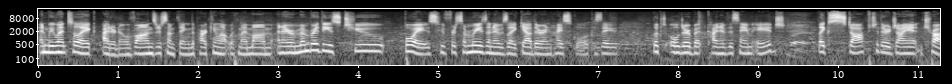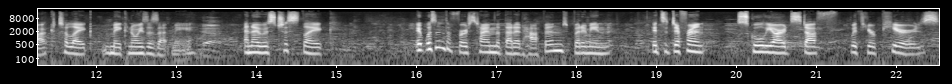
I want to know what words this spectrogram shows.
and we went to like i don't know Vons or something the parking lot with my mom and i remember these two boys who for some reason i was like yeah they're in high school because they looked older but kind of the same age Right. like stopped their giant truck to like make noises at me Yeah. and I was just like, it wasn't the first time that that had happened, but I mean, it's different schoolyard stuff with your peers.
